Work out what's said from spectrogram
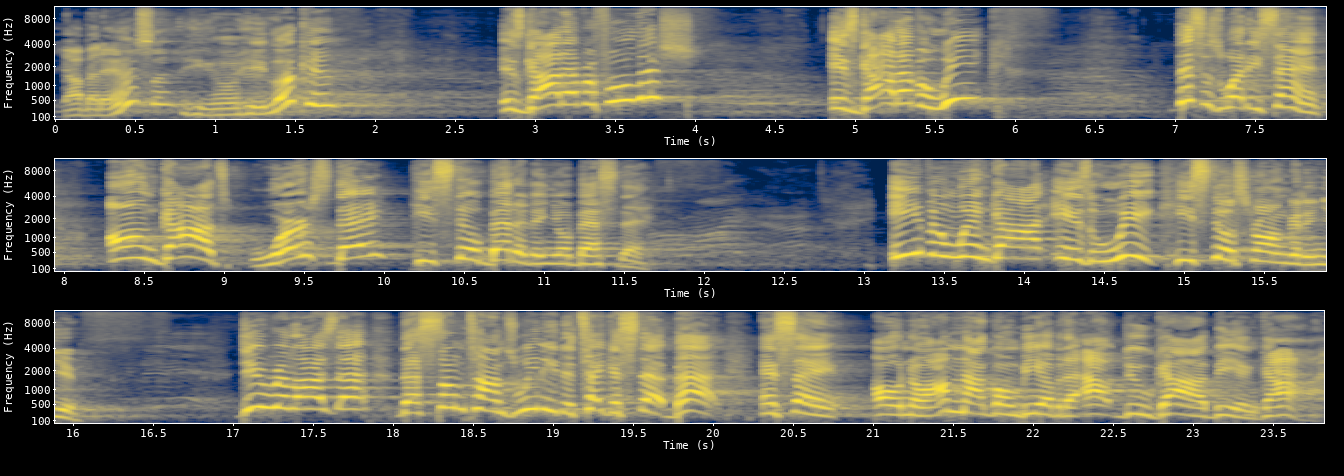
Y'all better answer. He, he looking. Is God ever foolish? Is God ever weak? This is what he's saying. On God's worst day, he's still better than your best day. Even when God is weak, he's still stronger than you. Do you realize that? That sometimes we need to take a step back and say, oh no, I'm not going to be able to outdo God being God.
